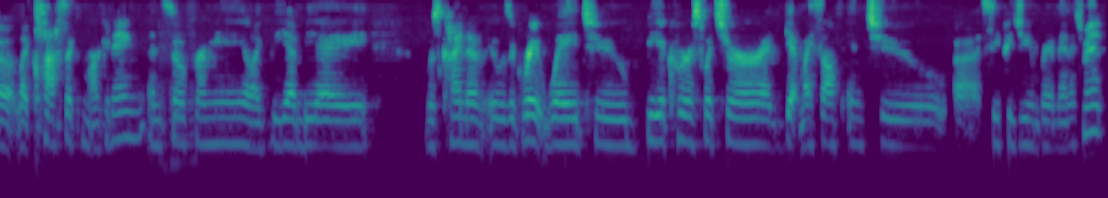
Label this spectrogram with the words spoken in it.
uh, like classic marketing, and so hmm for me, like the MBA was kind of it was a great way to be a career switcher and get myself into uh, CPG and brand management.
